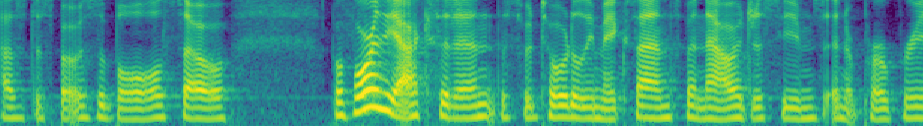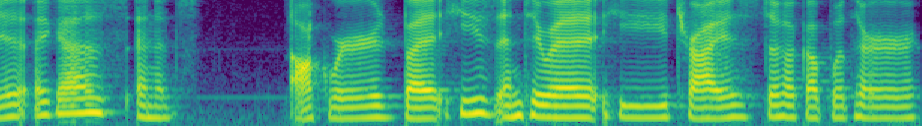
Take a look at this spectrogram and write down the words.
as disposable. So before the accident, this would totally make sense, but now it just seems inappropriate, I guess. And it's awkward, but he's into it. He tries to hook up with her,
